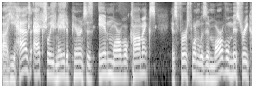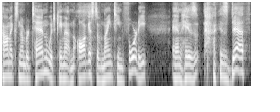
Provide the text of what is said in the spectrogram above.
Uh, he has actually made appearances in Marvel Comics. His first one was in Marvel Mystery Comics number ten, which came out in August of 1940, and his his death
